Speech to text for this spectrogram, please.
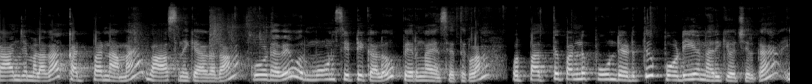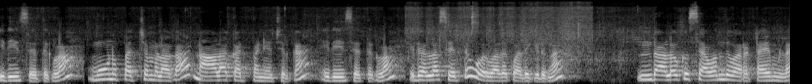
காஞ்ச மிளகாய் கட் பண்ணாமல் வாசனைக்காக தான். கூடவே ஒரு மூணு சிட்டிக்களவு பெருங்காயம் சேர்த்துக்கலாம். ஒரு பத்து பல்லு பூண்டு எடுத்து பொடியை நறுக்கி வச்சுருக்கேன். இதையும் சேர்த்துக்கலாம். மூணு பச்சை மிளகாய் நாலாக கட் பண்ணி வச்சுருக்கேன். இதையும் சேர்த்துக்கலாம். இதெல்லாம் சேர்த்து ஒரு வதக்கு வதக்கிடுங்க. இந்த அளவுக்கு செவந்து வர டைமில்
